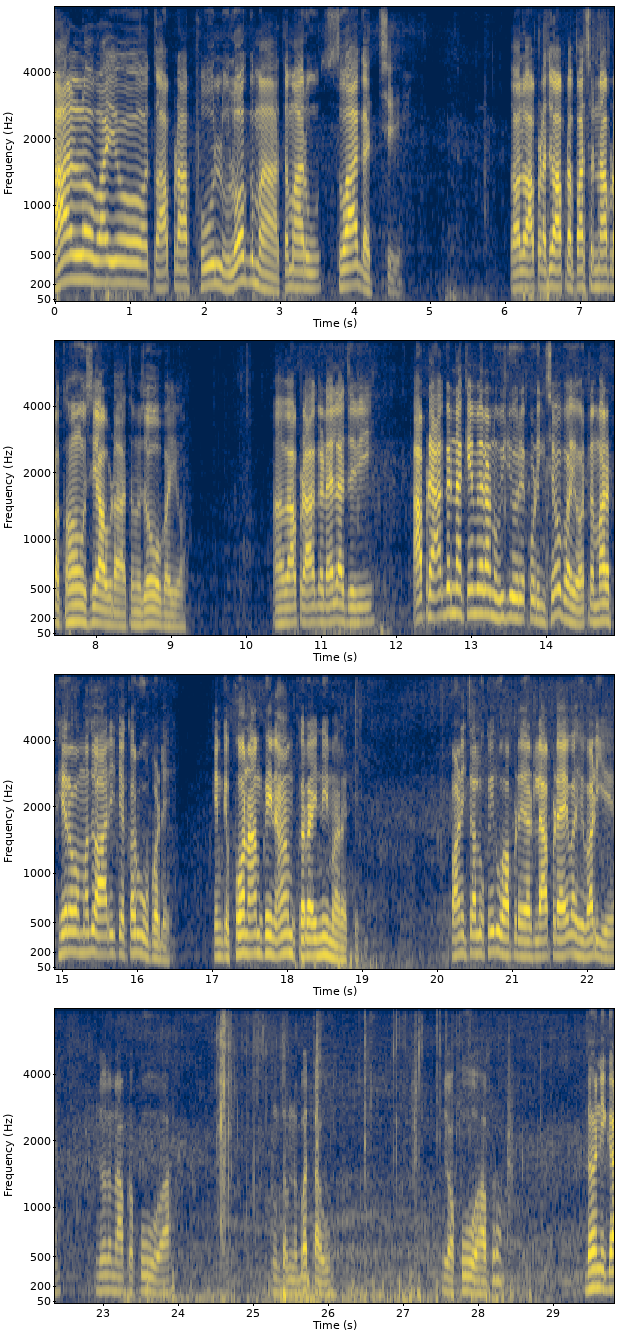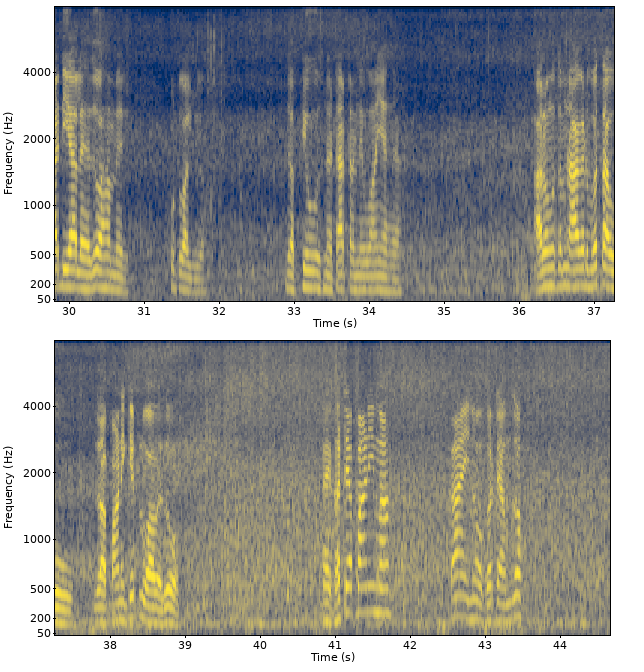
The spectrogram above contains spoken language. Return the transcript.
હાલો ભાઈઓ, તો આપણા ફૂલ વ્લોગમાં તમારું સ્વાગત છે. તો હાલો, આપણા જો આપણા પાછળના આપણા ઘઉં છે આવડા, તમે જોવો ભાઈઓ. હવે આપણે આગળ આવેલા જેવી. આપણે આગળના કેમેરાનું વીડિયો રેકોર્ડિંગ છે હો ભાઈઓ, એટલે મારે ફેરવામાં જો આ રીતે કરવું પડે. કેમ કે ફોન આમ કહીને આમ કરાય નહીં મારાથી. પાણી ચાલુ કર્યું આપણે, એટલે આપણે આવ્યા છીએ વાડીએ. જો તમે આપણો કૂવો આ. હું તમને બતાવું. જો કૂવો આપણો. દહની ગાડી હાલે જો સામે ફૂટવાલ ગયો જો ફ્યુઝ ને ટાટા ને એવું અહીંયા છે. હાલો, હું તમને આગળ બતાવું. જો આ પાણી કેટલું આવે, જો. કાંઈ ઘટે પાણીમાં? કાંઈ ન ઘટે આમ, જો.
